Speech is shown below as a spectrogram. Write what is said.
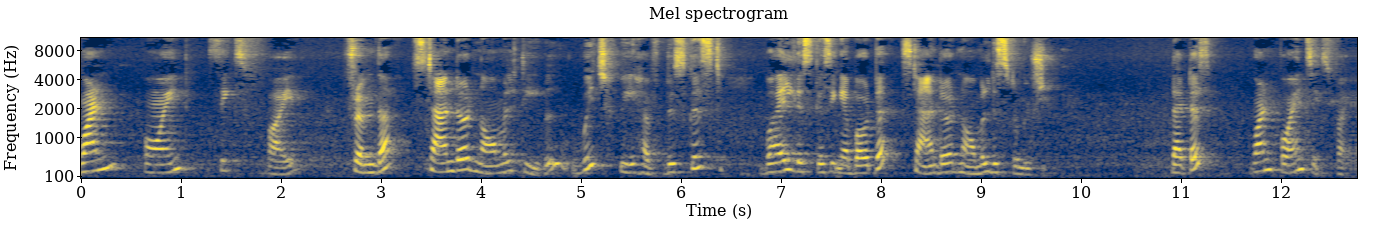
1.65 from the standard normal table which we have discussed while discussing about the standard normal distribution that is 1.65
